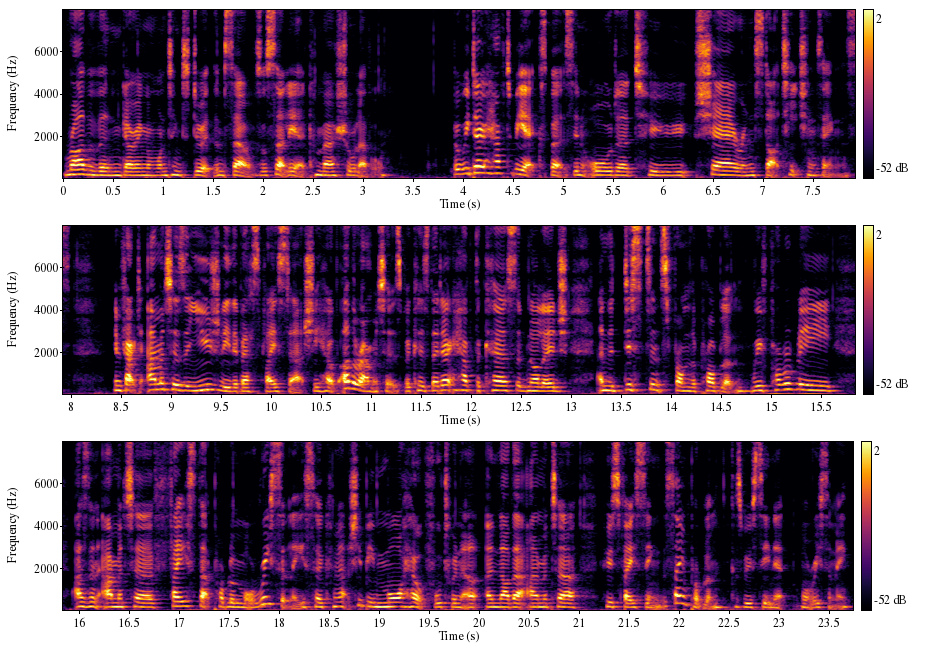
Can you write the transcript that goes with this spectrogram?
rather than going and wanting to do it themselves, or certainly at commercial level. But we don't have to be experts in order to share and start teaching things. In fact, amateurs are usually the best place to actually help other amateurs because they don't have the curse of knowledge and the distance from the problem. We've probably, as an amateur, faced that problem more recently, so can actually be more helpful to an, another amateur who's facing the same problem because we've seen it more recently.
